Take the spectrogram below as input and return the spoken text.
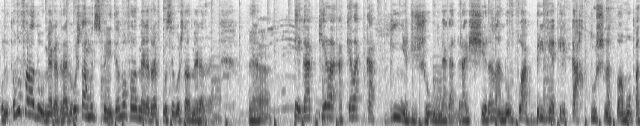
Eu vou falar do Mega Drive, eu gostava muito do Super Nintendo, eu vou falar do Mega Drive porque você gostava do Mega Drive. É. é pegar aquela, aquela capinha de jogo do Mega Drive, cheirando a novo, tu abrir e vem aquele cartucho na tua mão pra.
